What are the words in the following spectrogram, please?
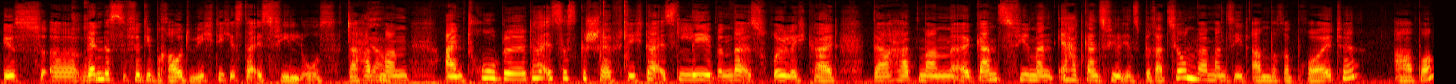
ist, äh, wenn das für die Braut wichtig ist, da ist viel los. Da hat Ja. man ein Trubel, da ist es geschäftig, da ist Leben, da ist Fröhlichkeit, da hat man äh, ganz viel, man hat ganz viel Inspiration, weil man sieht andere Bräute, aber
